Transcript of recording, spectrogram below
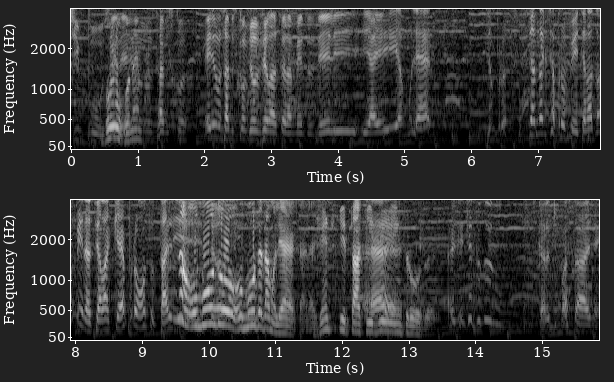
de impulso. Burro, ele, né? Não sabe esco- ele não sabe esconder os relacionamentos dele e aí a mulher. Se. Não é que se aproveita, ela domina. Se ela quer, pronto, tá ali. Não, o mundo, Então, o mundo é da mulher, cara. A gente que tá aqui de É. intruso. A gente é todos os caras de passagem.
